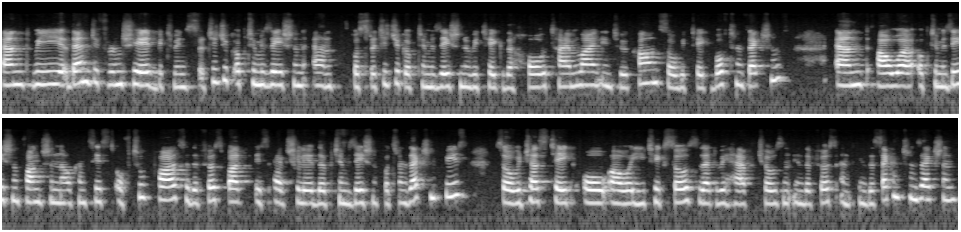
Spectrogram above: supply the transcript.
And we then differentiate between strategic optimization and for strategic optimization, we take the whole timeline into account. So we take both transactions and our optimization function now consists of two parts. So the first part is actually the optimization for transaction fees. So we just take all our UTXOs that we have chosen in the first and in the second transaction.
